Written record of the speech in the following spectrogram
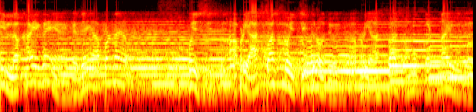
ઈ લખાઈ ગઈ કે જે આપણને કોઈ આપણી આસપાસ કોઈ ચિત્રો જોઈએ આપણી આસપાસ અમુક ઘટનાઓ જોઈએ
